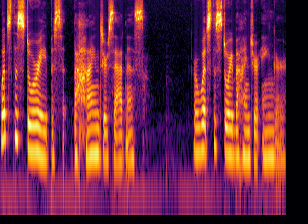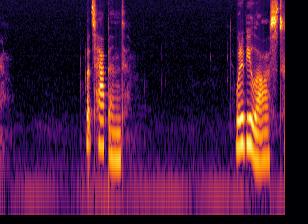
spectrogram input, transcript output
What's the story bes- behind your sadness? Or what's the story behind your anger? What's happened? What have you lost?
